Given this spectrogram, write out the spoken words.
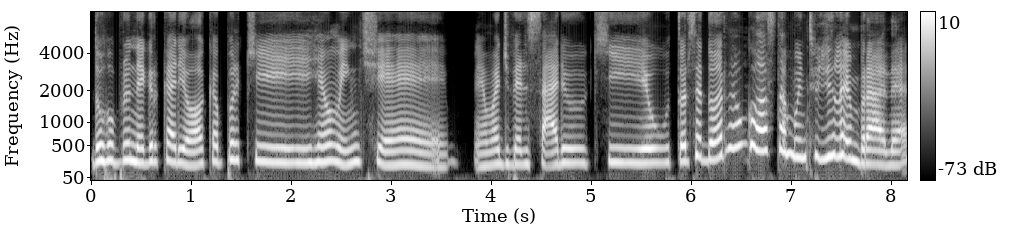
do rubro-negro carioca, porque realmente é, é um adversário que o torcedor não gosta muito de lembrar, né?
